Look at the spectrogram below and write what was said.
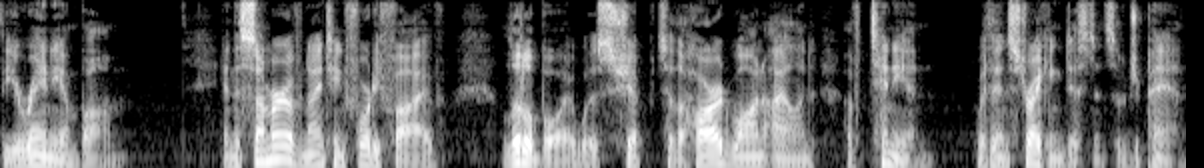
the uranium bomb. In the summer of 1945, Little Boy was shipped to the hard won island of Tinian, within striking distance of Japan.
